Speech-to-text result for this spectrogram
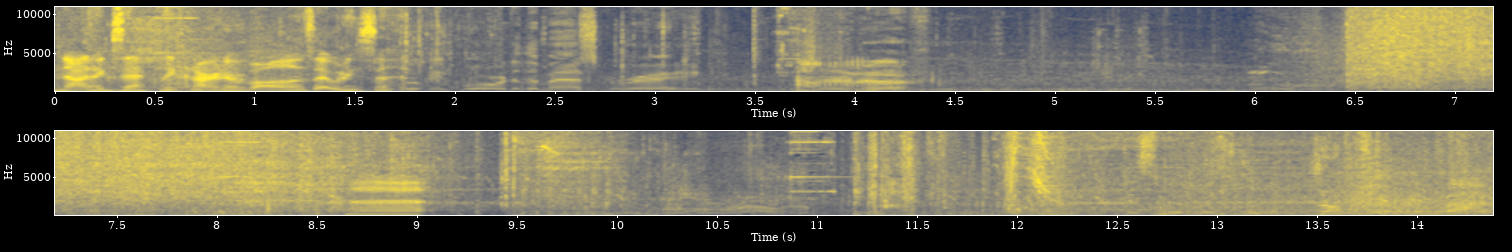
Not exactly carnival, is that what he said? Looking forward to the masquerade. Aw. Fair enough. Uh, will restore. Drop ship inbound.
